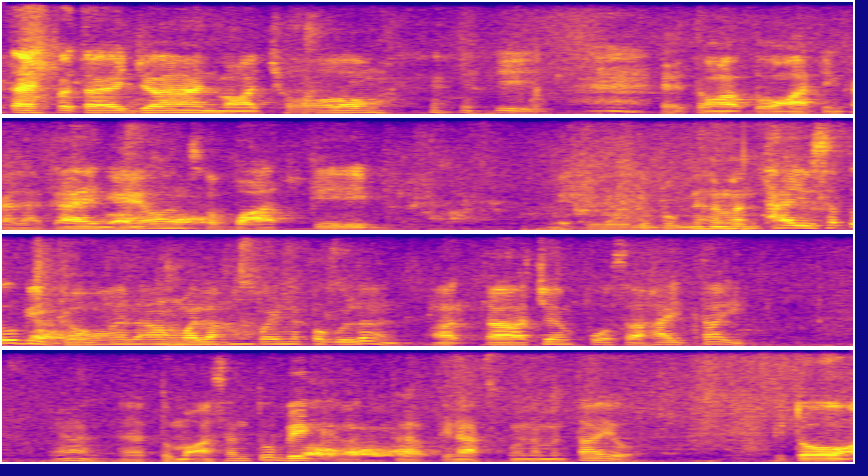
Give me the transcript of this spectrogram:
tayo pa tayo dyan mga chong. Ito nga po ang ating kalagay ngayon sa Bat Cave. Medyo lubog na naman tayo sa tubig. Gawa na ang malahampay na pagulan. At uh, po sa high tide. Yan, uh, tumaas ang tubig at uh, pinasok na naman tayo. Ito ang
